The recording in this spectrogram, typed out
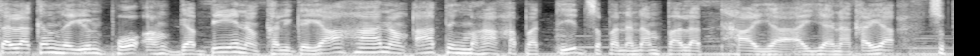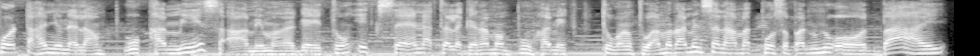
Talagang ngayon po ang gabi ng kaligayahan ng ating mga kapatid sa pananampalataya. Ayan na, kaya suportahan nyo na lang po kami sa aming mga gaitong eksena. Talaga naman po kami tuwang-tuwa. Maraming salamat po sa panunood. Bye!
